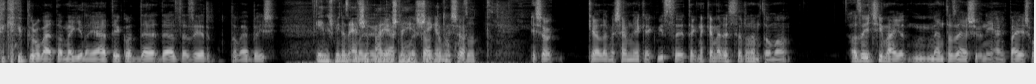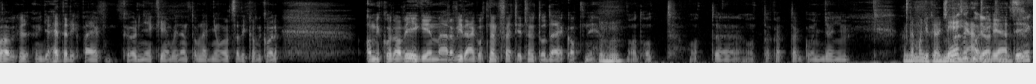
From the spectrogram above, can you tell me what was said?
kipróbáltam megint a játékot, de, de ez azért továbbra is Én is még az első pályás nehézséget tartom, okozott. És a, és a kellemes emlékek visszajöttek. Nekem először nem tudom, a, az így simán jött, ment az első néhány pálya, és valamikor ugye a hetedik pálya környékén, vagy nem tudom, legnyolcadik, amikor amikor a végén már a virágot nem feltétlenül tud elkapni, uh-huh. ott, ott, ott, ott akadtak gondjaim. De mondjuk, hogy szóval ez egy magyar ez? játék.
